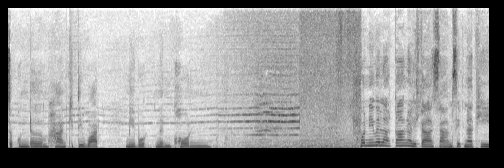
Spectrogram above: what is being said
สกุลเดิมหานกิติวัฒน์มีบุตรหนึ่งคน วันนี้เวลา 9 นาฬิกา 30 นาที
